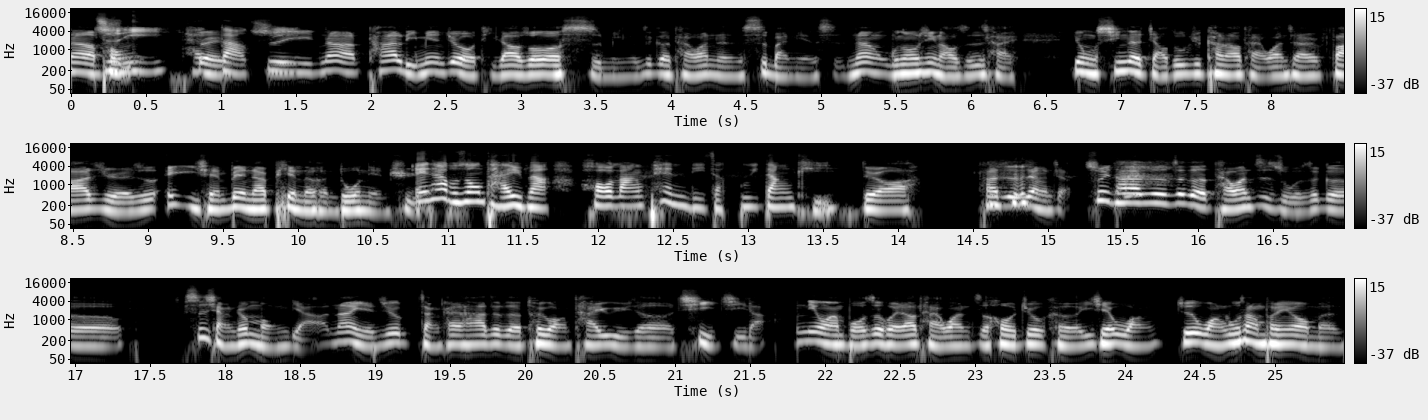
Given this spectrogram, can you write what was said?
那彭之一，对，之一。那它里面就有提到说，史明的这个台湾人四百年史。那吴宗信老师才用新的角度去看到台湾，才发觉就是，哎，以前被人家骗了很多年去。哎，他不是用台语吗？好人骗你才归当去。对啊，他就是这样讲。所以他是这个台湾自主的这个思想就萌芽，那也就展开他这个推广台语的契机啦。念完博士回到台湾之后，就和一些网就是网络上朋友们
